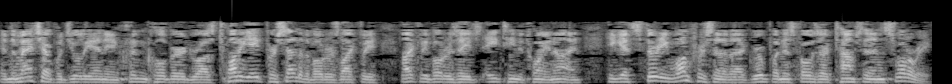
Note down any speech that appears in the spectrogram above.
In the matchup with Giuliani and Clinton, Colbert draws 28% of the voters likely, likely voters aged 18 to 29. He gets 31% of that group when his foes are Thompson and Swillery.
